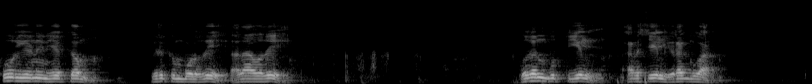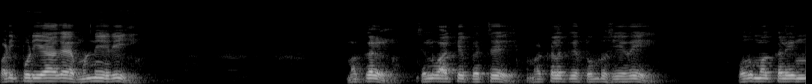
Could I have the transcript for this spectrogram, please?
சூரியனின் இயக்கம் இருக்கும் பொழுது அதாவது புதன் புத்தியில் அரசியல் இறங்குவார். படிப்படியாக முன்னேறி மக்கள் செல்வாக்கை பெற்று மக்களுக்கு தொண்டு செய்து பொதுமக்களின்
